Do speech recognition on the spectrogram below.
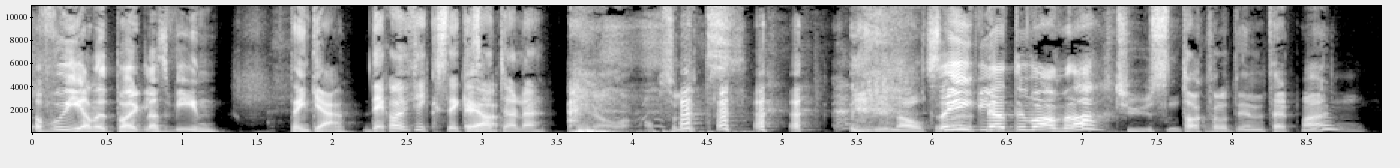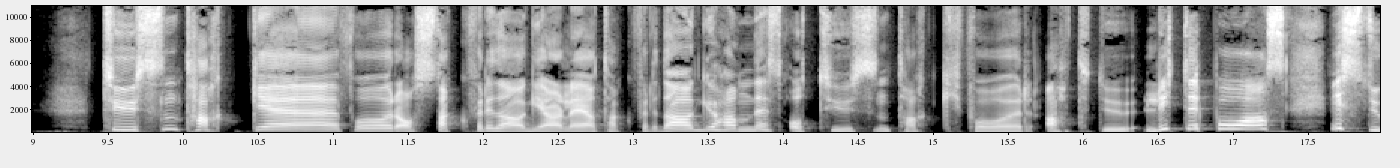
Da får vi gi han et par glass vin, tenker jeg. Det kan vi fikse, ikke Ja. sant, Jarle? Ja absolutt. Så hyggelig at du var med, da. Tusen takk for at du inviterte meg. Tusen takk eh, for oss. Takk for i dag, Jarle, og takk for i dag, Johannes. Og tusen takk for at du lytter på oss. Hvis du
